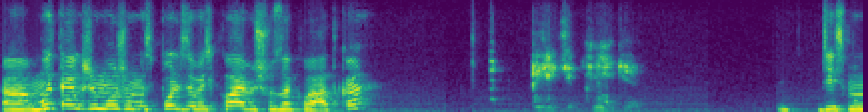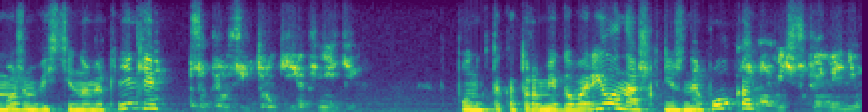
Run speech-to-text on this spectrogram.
А, мы также можем использовать клавишу закладка. Перейти к книге. Здесь мы можем ввести номер книги. Загрузить другие книги. Пункт, о котором я говорила, наша книжная полка. Динамическое меню.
